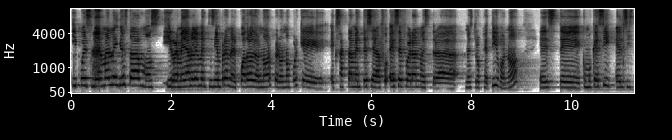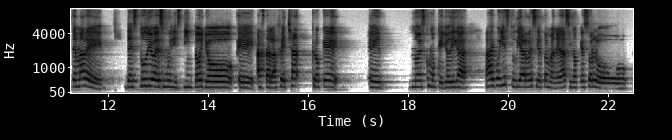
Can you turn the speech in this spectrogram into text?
y, pues mi hermana y yo estábamos irremediablemente siempre en el cuadro de honor, pero no porque exactamente ese fuera nuestra, nuestro objetivo, ¿no? Este, como que sí, el sistema de, de estudio es muy distinto. Yo eh, hasta la fecha creo que eh, no es como que yo diga, ay, voy a estudiar de cierta manera, sino que eso lo,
